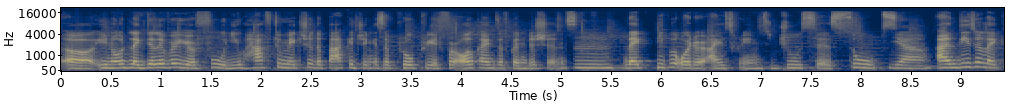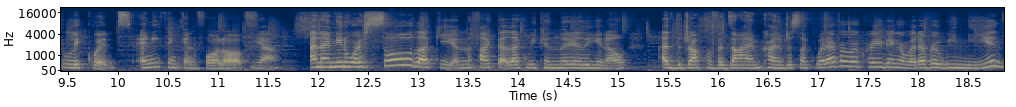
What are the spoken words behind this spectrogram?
uh, you know like deliver your food, you have to make sure the packaging is appropriate for all kinds of conditions. Like people order ice creams, juices, soups, Yeah. and these are like liquids. Anything can fall off. Yeah. And I mean, we're so lucky in the fact that like we can literally, you know, at the drop of a dime, kind of just like whatever we're craving or whatever we need,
